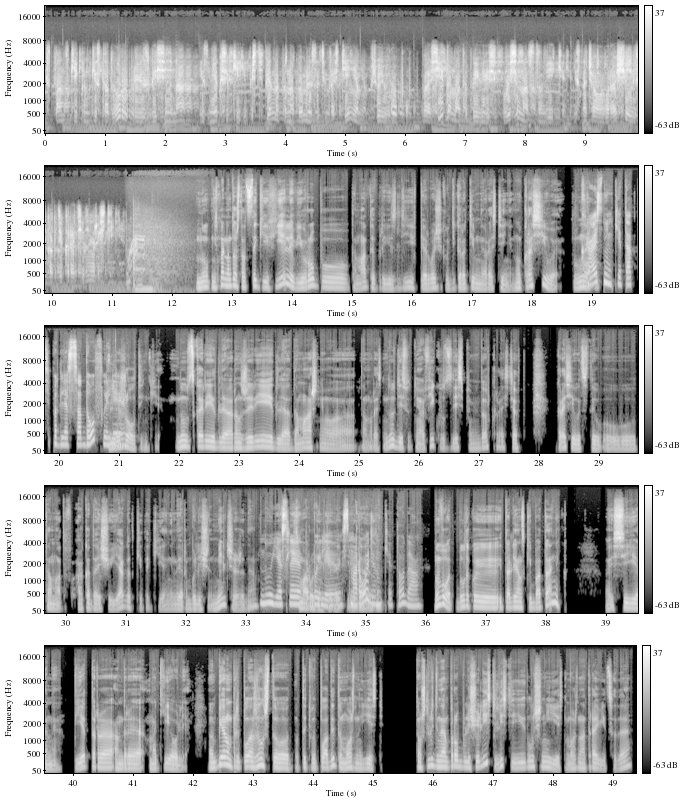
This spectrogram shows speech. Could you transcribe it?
Испанские конкистадоры привезли семена из Мексики и постепенно познакомили с этим растением всю Европу. В России томаты появились в XVIII веке и сначала выращивались как декоративные растения. Но, несмотря на то, что ацтеки их ели, в Европу томаты привезли в первую очередь как декоративное растение. Ну, красивое. Ну, Красненькие, так, типа для садов или... Или желтенькие. Ну, скорее для оранжереи, для домашнего там растения. Ну, здесь вот у него фикус, здесь помидорка растет. Красивые цветы у, у томатов. А когда еще и ягодки такие, они, наверное, были еще мельче же, да? Ну, если это были такие, смородинки, то да. Ну вот, был такой итальянский ботаник из Сиены, Пьетро Андреа Матьеоли. Он первым предположил, что вот эти вот плоды-то можно есть. Потому что люди, наверное, пробовали еще листья, листья и лучше не есть, можно отравиться, да?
